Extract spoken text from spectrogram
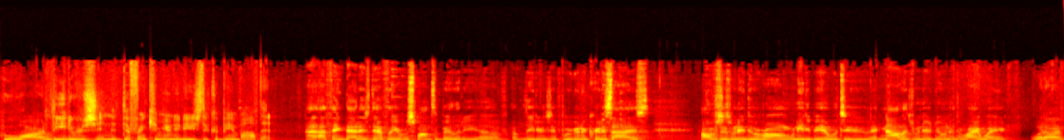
who are leaders in the different communities that could be involved in. I, think that is definitely a responsibility of, of leaders. If we're going to criticize officers when they do it wrong, we need to be able to acknowledge when they're doing it the right way. What I've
